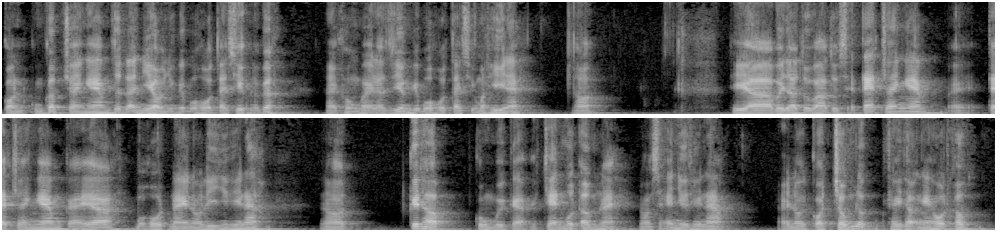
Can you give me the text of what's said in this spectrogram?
còn cung cấp cho anh em rất là nhiều những cái bộ hột tài xỉu nữa cơ. Đấy, không phải là riêng cái bộ hột tài xỉu mất hí này. Đó. Thì à, bây giờ tôi vào tôi sẽ test cho anh em. Đấy, test cho anh em cái à, bộ hột này nó đi như thế nào. Nó kết hợp cùng với cả cái chén một âm này nó sẽ như thế nào. Đấy, nó có chống được thầy thợ nghe hột không?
